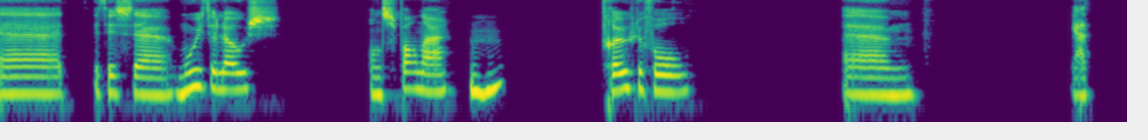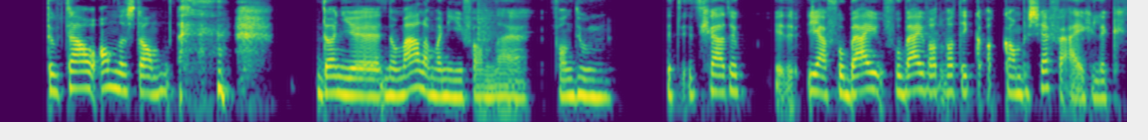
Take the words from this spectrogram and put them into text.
Uh, het is uh, moeiteloos, ontspannen, mm -hmm. vreugdevol. Um, ja, totaal anders dan, dan je normale manier van, uh, van doen. Het, het gaat ook ja, voorbij, voorbij wat, wat ik kan beseffen eigenlijk.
